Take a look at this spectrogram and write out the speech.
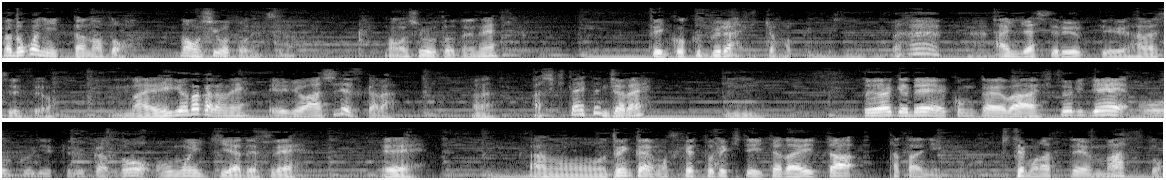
まあ、どこに行ったのと、まあ、お仕事ですよ。まあ、お仕事でね、全国ぶらりと暗記してるっていう話ですよ。まあ営業だからね、営業は足ですから。うん。足鍛えてんじゃない？うん。というわけで、今回は一人でお送りするかと思いきやですね、ええあのー、前回も助っ人で来ていただいた方に来てもらってますと。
